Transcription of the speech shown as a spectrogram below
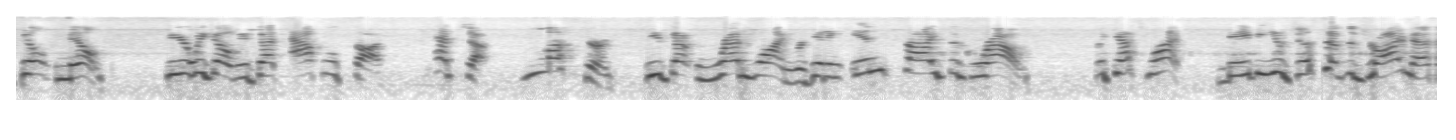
spilt milk. Here we go. We've got applesauce, ketchup, mustard. We've got red wine. We're getting inside the grout. But guess what? Maybe you just have the dry mess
